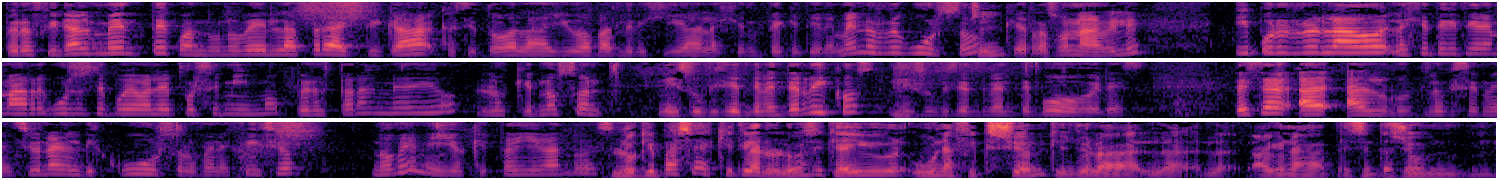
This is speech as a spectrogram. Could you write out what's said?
Pero finalmente, cuando uno ve en la práctica, casi todas las ayudas van dirigidas a la gente que tiene menos recursos, que es razonable, y por otro lado, la gente que tiene más recursos se puede valer por sí mismo, pero están al medio los que no son ni suficientemente ricos ni suficientemente pobres. Pese a, lo que se menciona en el discurso, los beneficios, no ven ellos que está llegando eso. Lo que pasa es que, claro, lo que pasa es que hay una ficción, que yo la, hay una presentación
